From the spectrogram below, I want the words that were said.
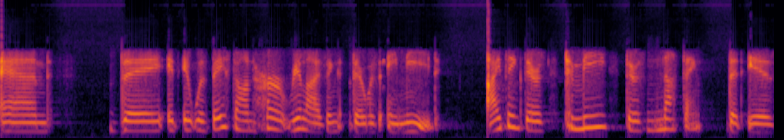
and they it, it was based on her realizing there was a need. I think there's to me there's nothing that is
